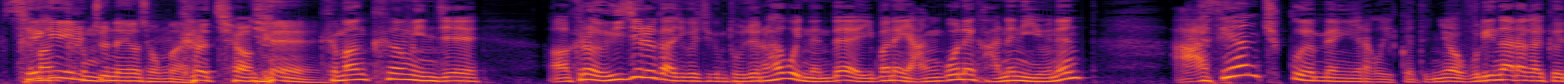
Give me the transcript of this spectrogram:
세계 일주네요, 정말. 그렇죠. 예. 그만큼 이제 어, 그런 의지를 가지고 지금 도전을 하고 있는데 이번에 양곤에 가는 이유는 아세안 축구 연맹이라고 있거든요. 우리나라가 그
